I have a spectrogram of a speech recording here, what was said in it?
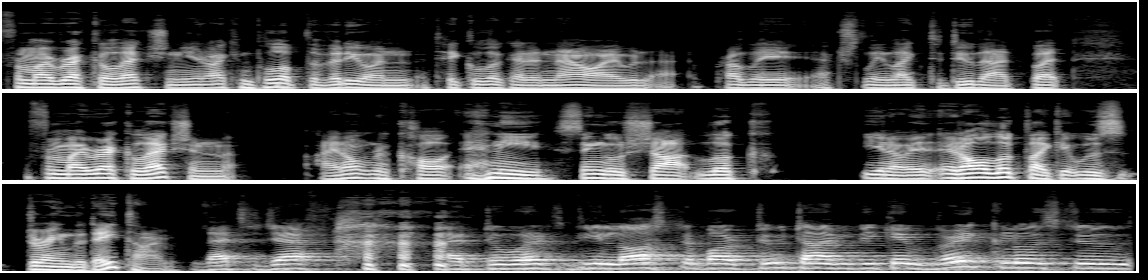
from my recollection. You know, I can pull up the video and take a look at it now. I would uh, probably actually like to do that. But from my recollection, I don't recall any single shot look you know, it, it, all looked like it was during the daytime. That's Jeff. At towards we lost about two times. We came very close to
